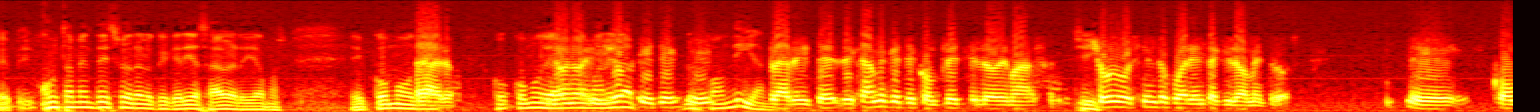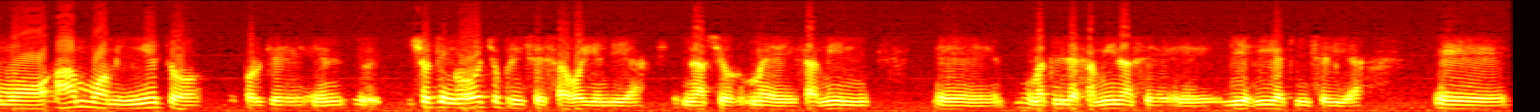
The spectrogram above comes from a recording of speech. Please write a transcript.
eh, justamente eso era lo que quería saber, digamos. Eh, cómo, Claro. Cómo de No, no, alguna yo- manera te-. Claro, y te- déjame que te complete lo demás. Sí. Yo vivo 140 kilómetros. Eh, como amo a mi nieto, porque en- yo tengo ocho princesas hoy en día. Nació eh, Jamín, eh, Matilda Jamín hace eh, 10 días, 15 días. Eh,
